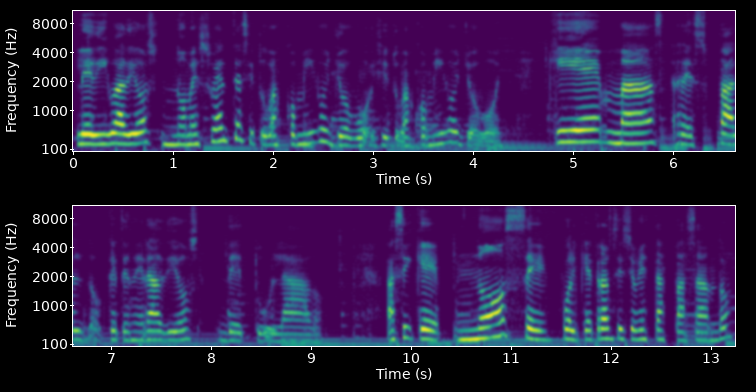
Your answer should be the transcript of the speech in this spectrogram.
le digo a Dios, no me sueltes, si tú vas conmigo, yo voy, si tú vas conmigo, yo voy. ¿Qué más respaldo que tener a Dios de tu lado? Así que no sé por qué transición estás pasando.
